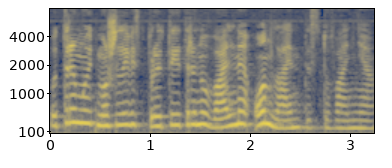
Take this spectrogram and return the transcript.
отримують можливість пройти тренувальне онлайн-тестування.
